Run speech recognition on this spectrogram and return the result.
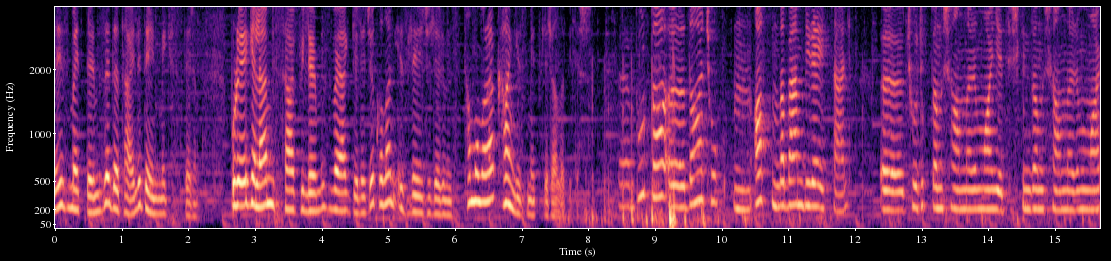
Ve hizmetlerimize detaylı değinmek isterim. Buraya gelen misafirlerimiz veya gelecek olan izleyicilerimiz tam olarak hangi hizmetleri alabilir? Ee, Burada e, daha çok m, aslında ben bireysel e, çocuk danışanlarım var, yetişkin danışanlarım var,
